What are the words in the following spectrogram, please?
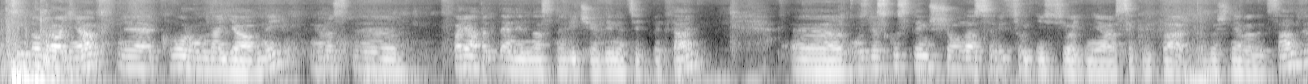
Всім доброго дня. Е, Кворум наявний. Роз- е, Порядок денний в нас налічує 11 питань. Е, У зв'язку з тим, що у нас відсутній сьогодні секретар Вишневий Олександр,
